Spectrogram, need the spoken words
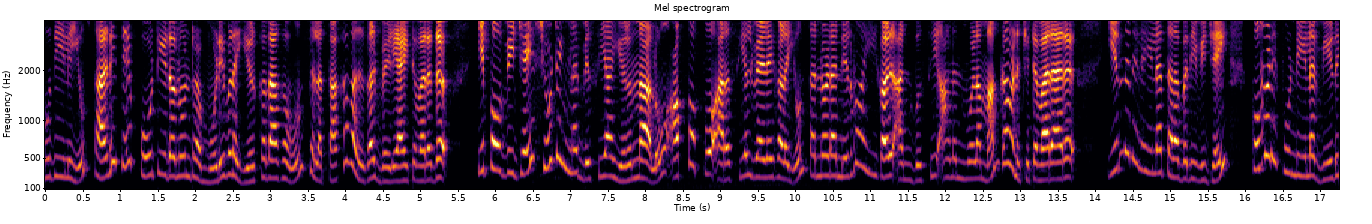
தொகுதியிலையும் தனித்தே போட்டியிடணுன்ற முடிவில் இருக்கதாகவும் சில தகவல்கள் வெளியாயிட்டு வருது. இப்போ விஜய் ஷூட்டிங்கில் பிஸியாக இருந்தாலும் அப்பப்போ அரசியல் வேலைகளையும் தன்னோட நிர்வாகிகள் அன்புசி ஆனந்த் மூலமாக கவனிச்சிட்டு வராரு. இந்த நிலையில தளபதி விஜய் கும்மிடிப்பூண்டியில வீடு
